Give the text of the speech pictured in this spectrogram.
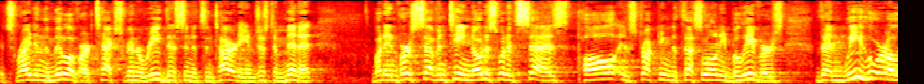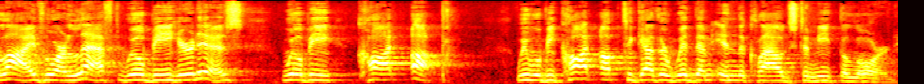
it's right in the middle of our text. We're going to read this in its entirety in just a minute. But in verse 17, notice what it says Paul instructing the Thessalonian believers, then we who are alive, who are left, will be, here it is, will be caught up. We will be caught up together with them in the clouds to meet the Lord.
